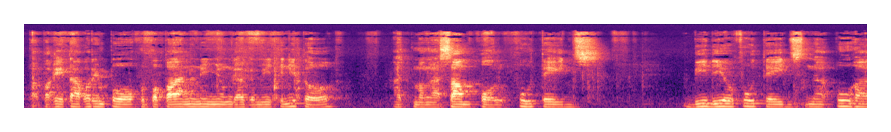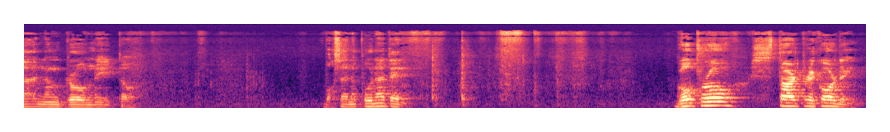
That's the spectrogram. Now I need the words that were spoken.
Papakita ko rin po kung paano ninyong gagamitin ito at mga sample footage, video footage na kuha ng drone na ito. Buksan na po natin. GoPro, start recording.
